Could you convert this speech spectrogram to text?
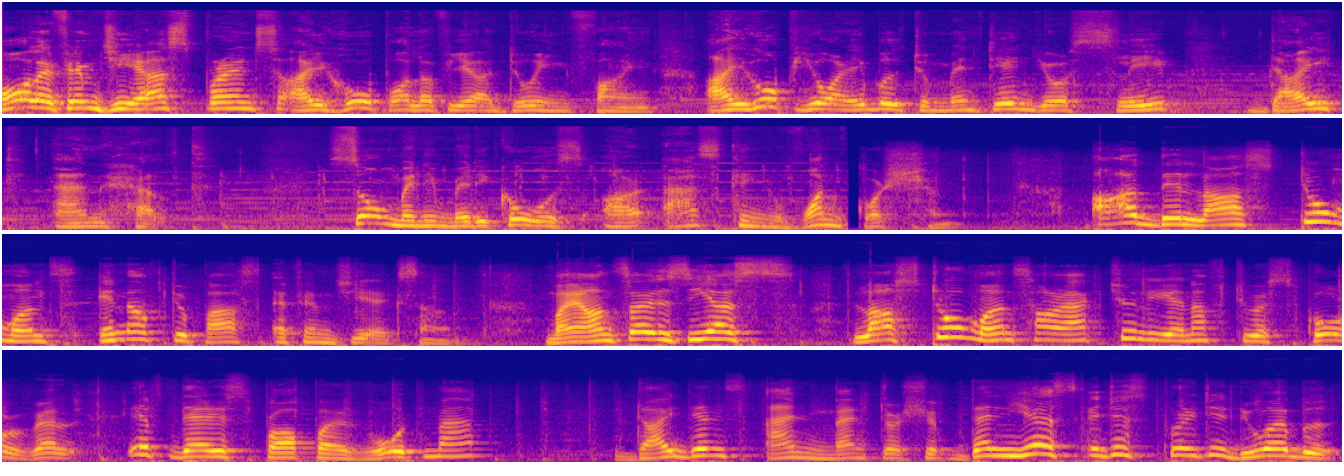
All FMG aspirants, I hope all of you are doing fine. I hope you are able to maintain your sleep, diet, and health. So many medicos are asking one question Are the last two months enough to pass FMG exam? My answer is yes. Last two months are actually enough to score well if there is proper roadmap, guidance, and mentorship. Then, yes, it is pretty doable.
